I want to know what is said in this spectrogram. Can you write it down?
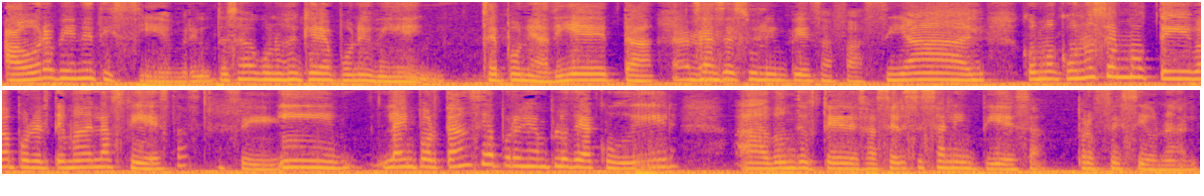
ahora viene diciembre y usted sabe que uno se quiere poner bien. Se pone a dieta, ah, se hace su limpieza facial, como que uno se motiva por el tema de las fiestas. Sí. Y la importancia, por ejemplo, de acudir a donde ustedes, hacerse esa limpieza profesional.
